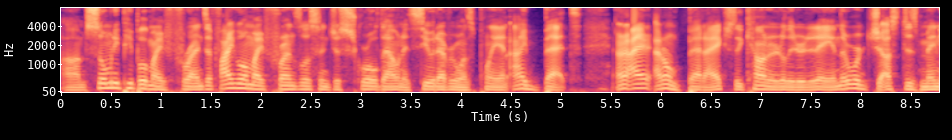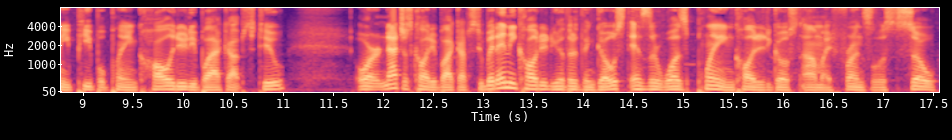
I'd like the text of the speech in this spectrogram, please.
Um, so many people, my friends, if I go on my friends list and just scroll down and see what everyone's playing, I bet, and I, I don't bet, I actually counted earlier today, and there were just as many people playing Call of Duty Black Ops 2 or not just Call of Duty Black Ops 2, but any Call of Duty other than Ghost, as there was playing Call of Duty Ghost on my friends list. So,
